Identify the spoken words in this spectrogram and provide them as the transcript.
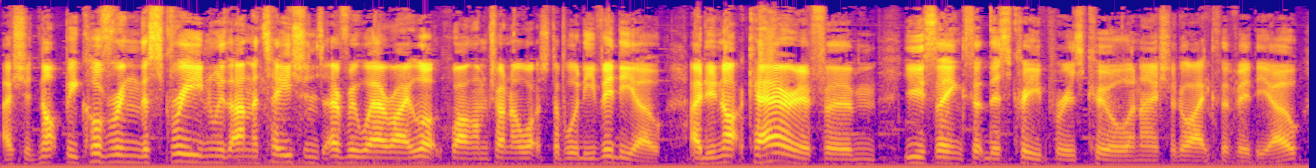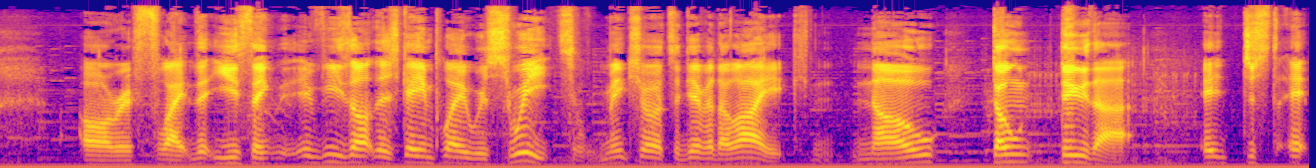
I should not be covering the screen with annotations everywhere I look while I'm trying to watch the bloody video. I do not care if um, you think that this creeper is cool and I should like the video. Or if like that you think if you thought this gameplay was sweet, make sure to give it a like. No, don't do that. It just it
